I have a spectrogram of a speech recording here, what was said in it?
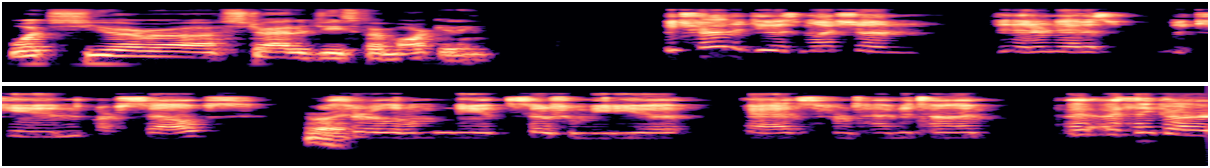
what's your uh, strategies for marketing? We try to do as much on the internet as we can ourselves. We Right. throw a little money at social media ads from time to time. I, I think our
